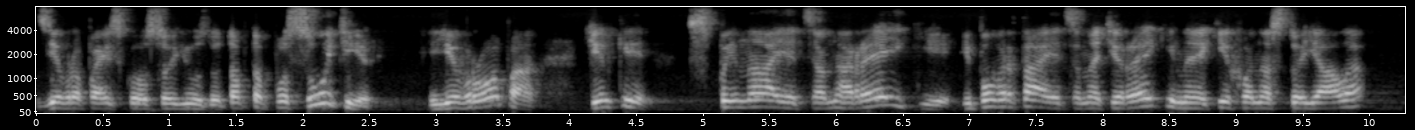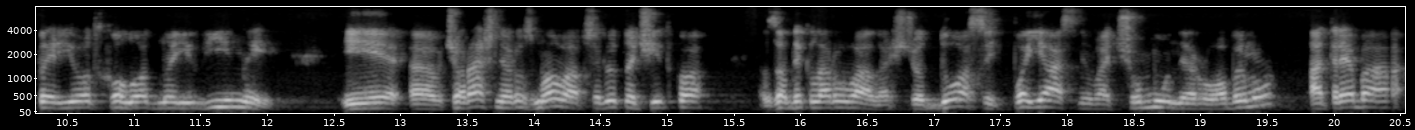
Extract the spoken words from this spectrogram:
з Європейського союзу. Тобто, по суті, Європа тільки спинається на рейки і повертається на ті рейки, на яких вона стояла в період холодної війни. І е, вчорашня розмова абсолютно чітко задекларувала, що досить пояснювати, чому не робимо, а треба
